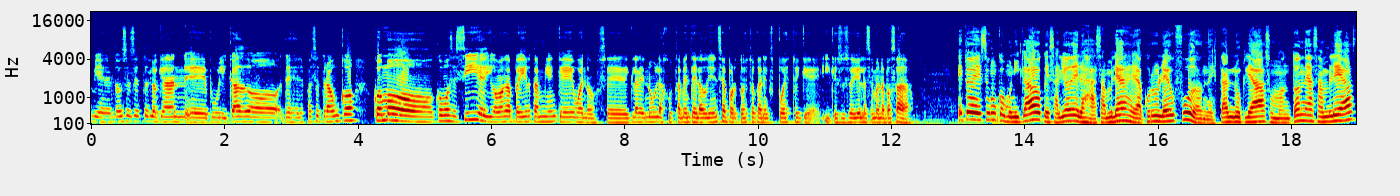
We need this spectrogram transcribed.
Bien, entonces esto es lo que han eh, publicado desde el espacio Traunco. ¿Cómo, ¿Cómo se sigue? Digo, van a pedir también que, bueno, se declare nula justamente la audiencia por todo esto que han expuesto y que, y que sucedió la semana pasada. Esto es un comunicado que salió de las asambleas de la Curuleufu, donde están nucleadas un montón de asambleas,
